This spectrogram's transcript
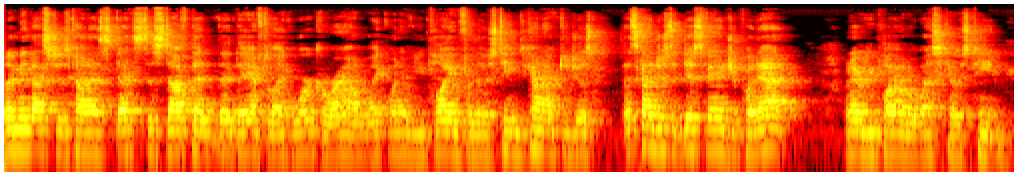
But I mean, that's just kind of that's the stuff that, that they have to like work around. Like whenever you play for those teams, you kind of have to just that's kind of just a disadvantage you put at whenever you play on a West Coast team.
